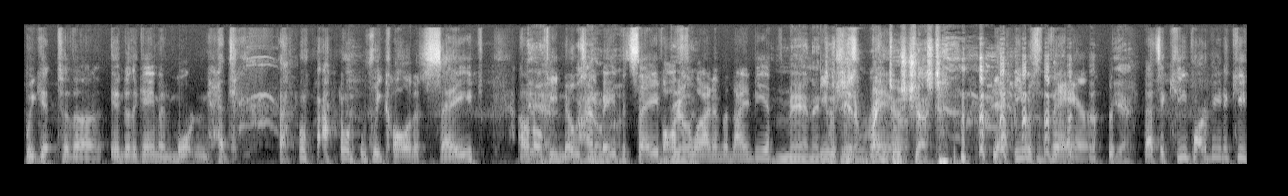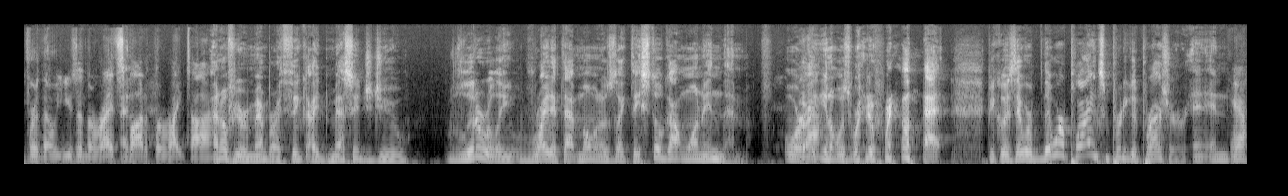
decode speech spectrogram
We get to the end of the game, and Morton had. I don't know if we call it a save. I don't know if he knows he made know. the save off Really. the line in the 90th. Man, He just was hit just it right into his chest. Yeah, he was there. Yeah. That's a key part of being a keeper, though. He's in the right spot at the right time. I don't know if you remember. I think I messaged you literally right at that moment. I was like, they still got one in them, or Yeah. you know, it was right around that because they were they were applying some pretty good pressure. And, and yeah. Yeah.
